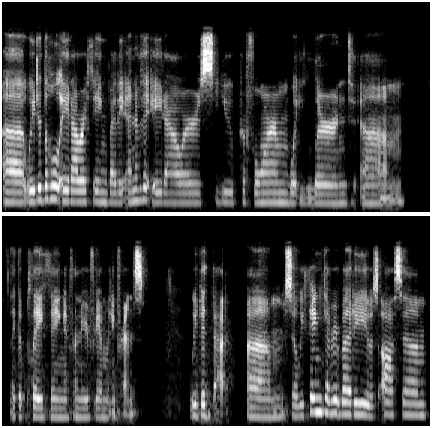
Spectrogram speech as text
Uh, we did the whole eight hour thing. By the end of the eight hours, you perform what you learned. Um, like a play thing in front of your family and friends. We did that. Um, so we thanked everybody. It was awesome.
